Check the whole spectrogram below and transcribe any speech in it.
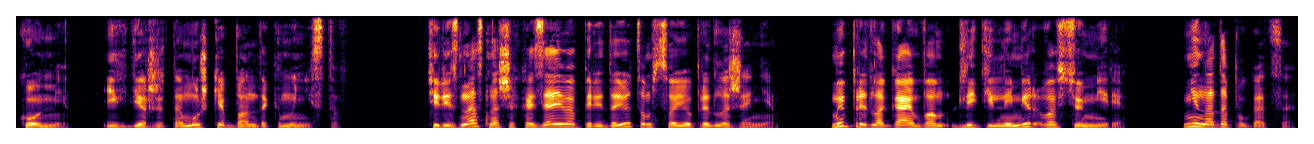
Комми. Их держит на мушке банда коммунистов. Через нас наши хозяева передают вам свое предложение. Мы предлагаем вам длительный мир во всем мире. Не надо пугаться.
